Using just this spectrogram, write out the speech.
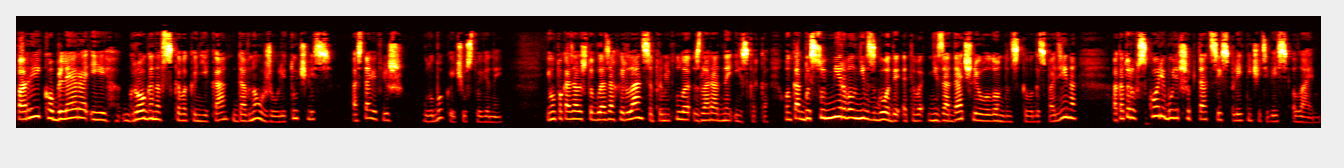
Пары Коблера и Грогановского коньяка давно уже улетучились, оставив лишь глубокое чувство вины. Ему показалось, что в глазах ирландца промелькнула злорадная искорка. Он как бы суммировал невзгоды этого незадачливого лондонского господина, о которых вскоре будет шептаться и сплетничать весь Лайм.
